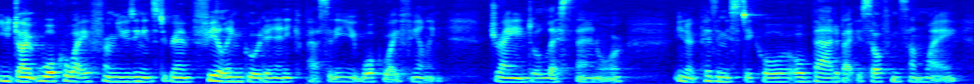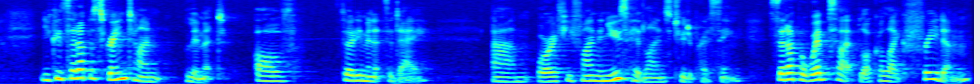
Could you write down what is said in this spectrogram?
you don't walk away from using Instagram feeling good in any capacity, you walk away feeling drained or less than or you know pessimistic or, or bad about yourself in some way. You could set up a screen time limit of 30 minutes a day. Um, or if you find the news headlines too depressing, set up a website blocker like Freedom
